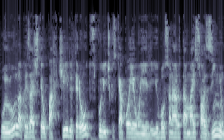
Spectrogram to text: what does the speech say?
O Lula, apesar de ter o partido, ter outros políticos que apoiam ele, e o Bolsonaro tá mais sozinho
